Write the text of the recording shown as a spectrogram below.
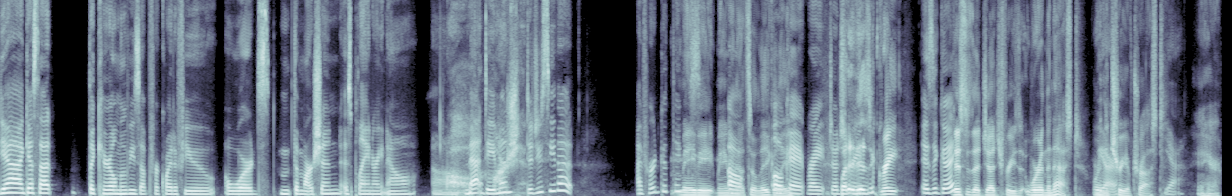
Yeah, I guess that the Carol movie's up for quite a few awards. M- The Martian is playing right now. Um, Oh, Matt Damon. Martian. Did you see that? I've heard good things. maybe, maybe Oh, not so legally. Okay, right. Judge. But it is a great. Is it good? This is the Judge Freeze. We're in the nest. We're We in are. the tree of trust yeah. in here.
